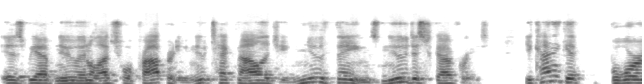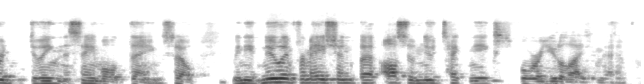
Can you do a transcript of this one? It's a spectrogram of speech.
is we have new intellectual property, new technology, new things, new discoveries. You kind of get bored doing the same old thing. So we need new information, but also new techniques for utilizing that information.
